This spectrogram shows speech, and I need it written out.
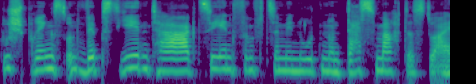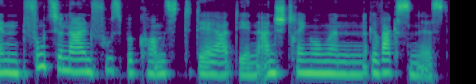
Du springst und wippst jeden Tag 10, 15 Minuten und das macht, dass du einen funktionalen Fuß bekommst, der den Anstrengungen gewachsen ist.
